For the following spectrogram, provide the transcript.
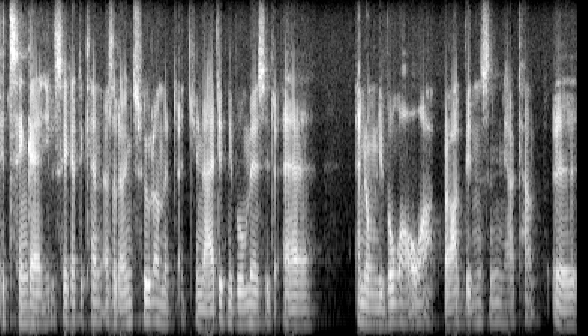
Det tænker jeg helt sikkert, det kan. Altså, der er ingen tvivl om, at United niveaumæssigt er, er nogle niveauer over at bør vinde sådan en her kamp. Øh,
